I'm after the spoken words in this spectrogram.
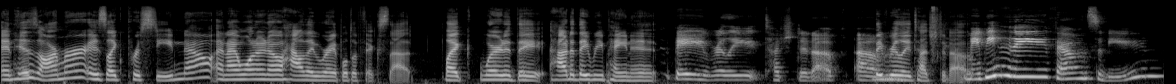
and his armor is like pristine now, and I want to know how they were able to fix that. Like, where did they? How did they repaint it? They really touched it up. Um, They really touched it up, maybe they found Sabine.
